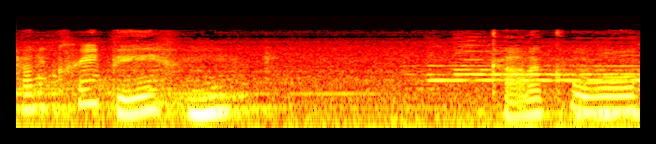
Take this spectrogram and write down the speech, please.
Kinda creepy. Kinda cool.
